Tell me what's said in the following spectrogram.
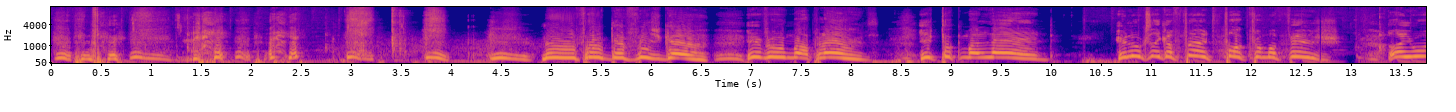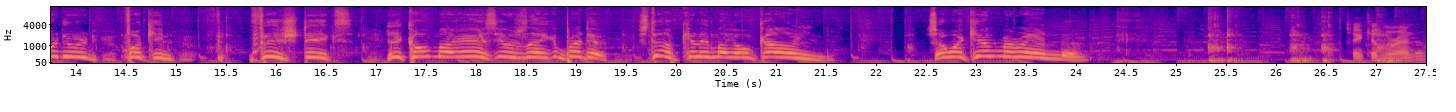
Man, fuck that fish guy! He ruined my plans! He took my land! He looks like a fat fuck from a fish! I ordered fucking fish sticks! He caught my ass! He was like, brother, stop killing my own kind! So I killed Miranda! So you killed Miranda?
